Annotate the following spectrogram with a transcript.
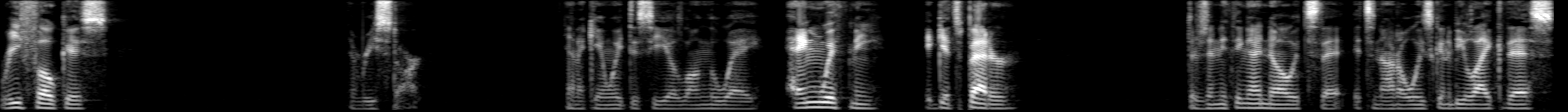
refocus, and restart. And I can't wait to see you along the way. Hang with me. It gets better. If there's anything I know, it's that it's not always going to be like this.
